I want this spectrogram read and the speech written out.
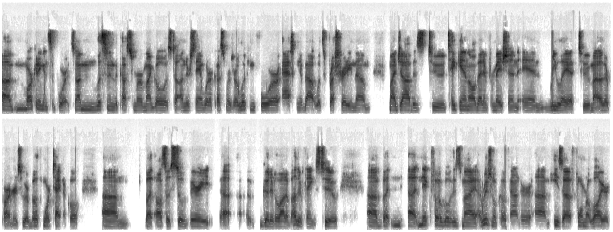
Uh, marketing and support. So I'm listening to the customer. My goal is to understand what our customers are looking for, asking about what's frustrating them. My job is to take in all that information and relay it to my other partners who are both more technical, um, but also still very uh, good at a lot of other things too. Uh, but uh, Nick Fogel, who's my original co-founder, um, he's a former lawyer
